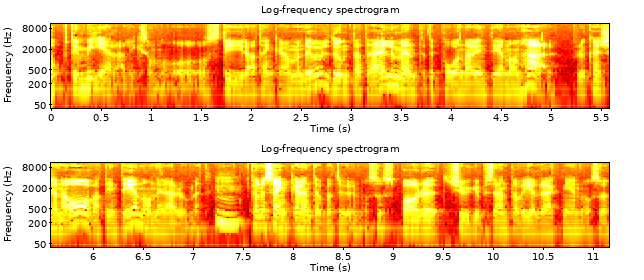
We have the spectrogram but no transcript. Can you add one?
optimera liksom och, och styra och tänka ja, men det är väl dumt att det här elementet är på när det inte är någon här. För du kan känna av att det inte är någon i det här rummet. Mm. kan du sänka den temperaturen och så sparar du 20% av elräkningen och så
